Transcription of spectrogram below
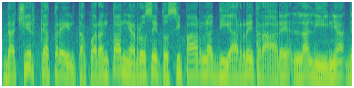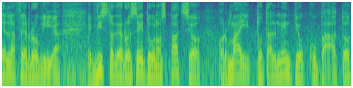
da circa 30-40 anni a Roseto si parla di arretrare la linea della ferrovia e visto che Roseto è uno spazio ormai totalmente occupato,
